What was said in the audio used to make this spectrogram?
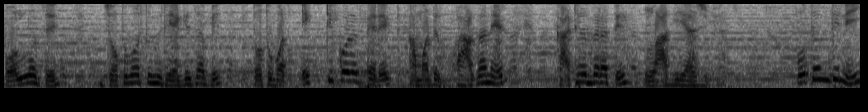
বলল যে, যতবার তুমি রেগে যাবে, ততবার একটি করে প্যারেক আমাদের বাগানের কাঠের বেড়াতে লাগিয়ে আসবে। প্রথম দিনেই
